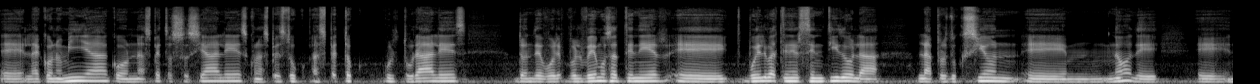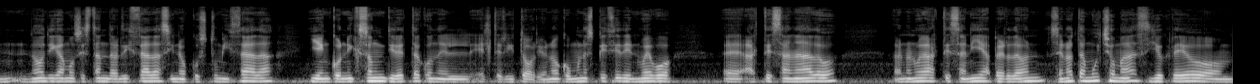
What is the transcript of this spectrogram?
la economía, con aspectos sociales, con aspectos, aspectos culturales, donde volvemos a tener, eh, vuelve a tener sentido la, la producción, eh, ¿no? De, eh, no digamos estandarizada, sino customizada y en conexión directa con el, el territorio, ¿no? Como una especie de nuevo artesanado, una nueva artesanía, perdón. Se nota mucho más, yo creo,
